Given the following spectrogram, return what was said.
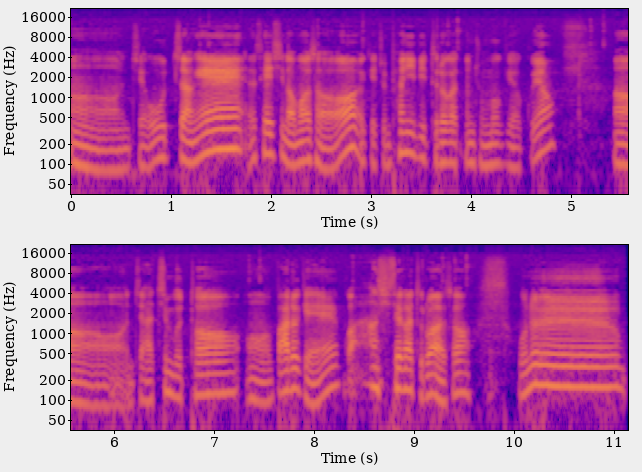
어, 이제 오후장에 3시 넘어서 이렇게 좀 편입이 들어갔던 종목이었고요. 어, 이제 아침부터 어, 빠르게 꽝 시세가 들어와서 오늘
